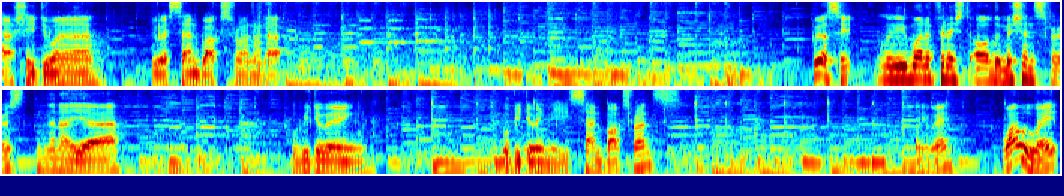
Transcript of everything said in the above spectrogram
actually do wanna do a sandbox run on that. We'll see. We want to finish all the missions first, and then I uh, will be doing we'll be doing the sandbox runs. Anyway, while we wait,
